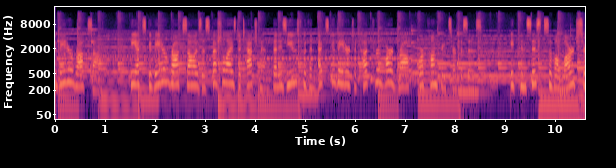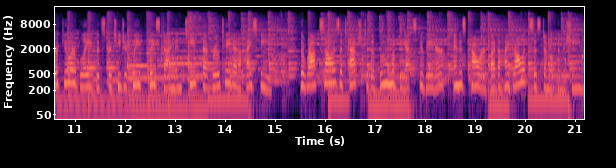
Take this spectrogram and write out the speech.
Excavator rock saw. The excavator rock saw is a specialized attachment that is used with an excavator to cut through hard rock or concrete surfaces. It consists of a large circular blade with strategically placed diamond teeth that rotate at a high speed. The rock saw is attached to the boom of the excavator and is powered by the hydraulic system of the machine.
